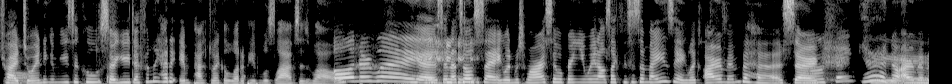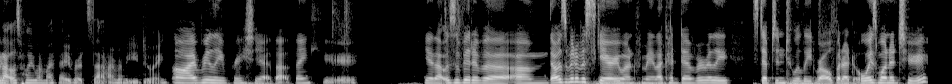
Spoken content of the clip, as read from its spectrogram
try joining a musical. So you definitely had an impact on like a lot of people's lives as well. Oh no way! Yes, and that's what I was saying. When Tamara said we'll bring you in, I was like, this is amazing. Like I remember her. So Oh, thank yeah, no, I remember that was probably one of my favorites that I remember you doing. Oh, I really appreciate that. Thank you. Yeah, that was a bit of a um that was a bit of a scary one for me. Like I'd never really stepped into a lead role, but I'd always wanted to.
